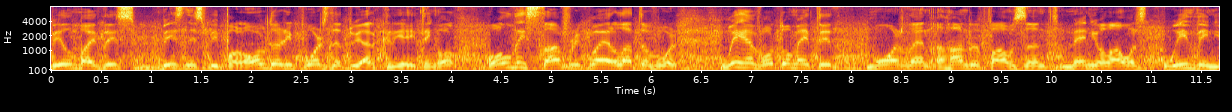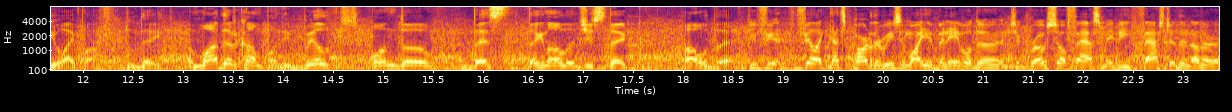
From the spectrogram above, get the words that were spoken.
built by these business people, all the reports that we are creating, all, all this stuff require a lot of work. We have automated more than 100,000 manual hours within UiPath today. A mother company built on the best technology stack Oh, out there. Do you feel, feel like that's part of the reason why you've been able to, to grow so fast, maybe faster than other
